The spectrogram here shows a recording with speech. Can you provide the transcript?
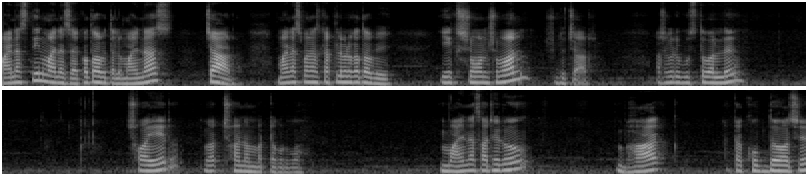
মাইনাস তিন মাইনাস এক, কত হবে তাহলে? মাইনাস চার। মাইনাস মাইনাস কাটলে কত হবে? এক্স সমান সমান শুধু চার। আশা করি বুঝতে পারলে। ছয়ের, এবার ছয় নাম্বারটা করব। মাইনাস আঠেরো ভাগ একটা দেওয়া আছে,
